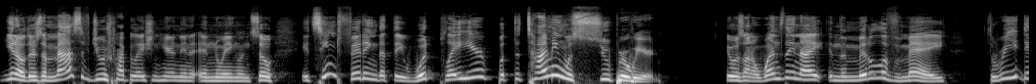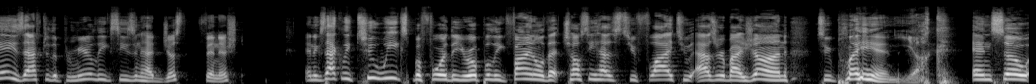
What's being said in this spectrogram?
you know, there's a massive Jewish population here in, the, in New England. So it seemed fitting that they would play here, but the timing was super weird. It was on a Wednesday night in the middle of May, three days after the Premier League season had just finished, and exactly two weeks before the Europa League final that Chelsea has to fly to Azerbaijan to play in. Yuck. And so,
